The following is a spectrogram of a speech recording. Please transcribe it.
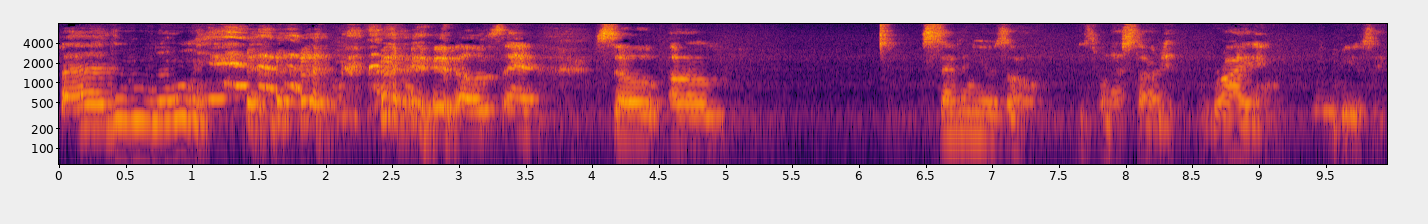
by the moon. you know what I'm saying? So, um, seven years old is when I started writing music.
